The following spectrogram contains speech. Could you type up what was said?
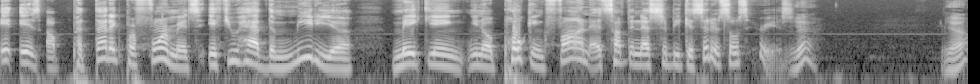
it is a pathetic performance if you have the media making you know poking fun at something that should be considered so serious Yeah. Yeah.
